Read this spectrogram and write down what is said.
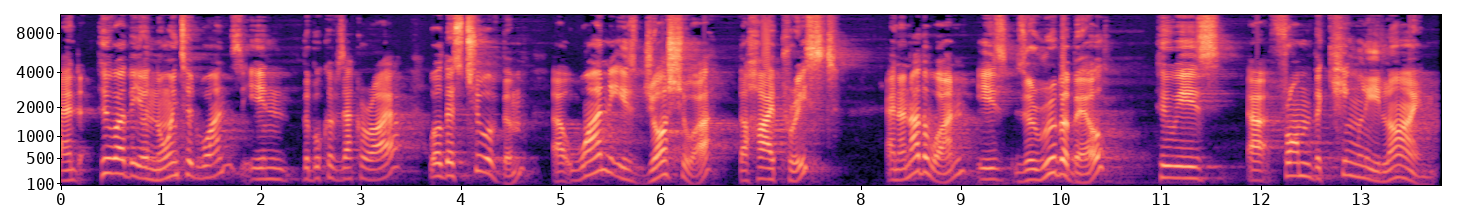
And who are the anointed ones in the book of Zechariah? Well, there's two of them. Uh, one is Joshua, the high priest, and another one is Zerubbabel, who is uh, from the kingly line.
